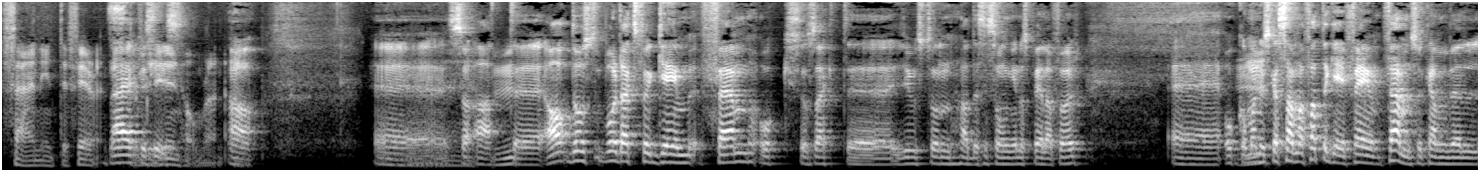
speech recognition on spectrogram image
fan interference. Nej, Då blir det precis. en homerun. Ja. Eh, så att, eh, ja, då var det dags för Game 5 och som sagt, eh, Houston hade säsongen att spela för. Och om man nu ska sammanfatta Game 5 så kan vi väl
